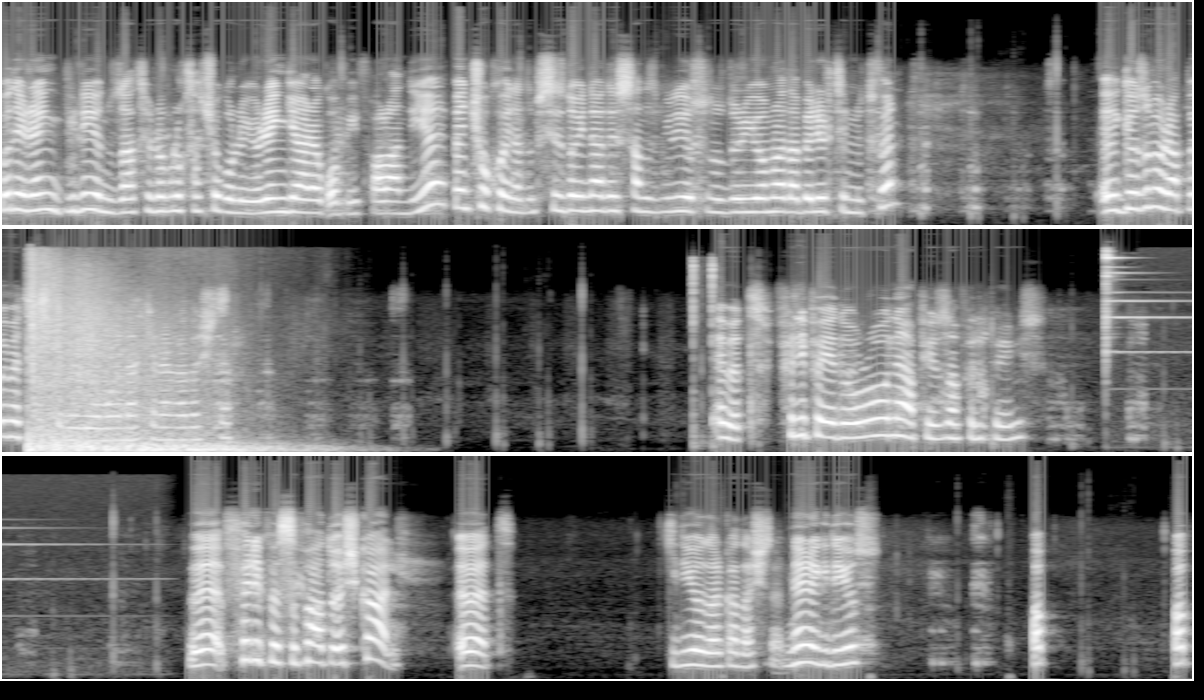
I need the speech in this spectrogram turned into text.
böyle renk biliyorsunuz zaten Roblox'ta çok oluyor rengarenk obi falan diye. Ben çok oynadım. Siz de oynadıysanız biliyorsunuzdur. Yorumlarda belirtin lütfen. E, gözümü Rabbime teslim ediyorum oynarken arkadaşlar. Evet. Felipe'ye doğru ne yapıyoruz lan Felipe'ye biz? Ve Felipe Spato Eşkal. Evet. Gidiyoruz arkadaşlar. Nereye gidiyoruz? Hop. Hop.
